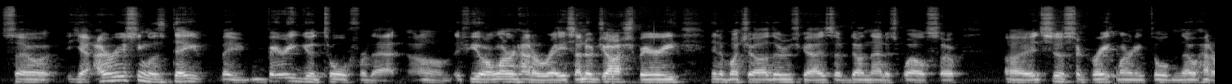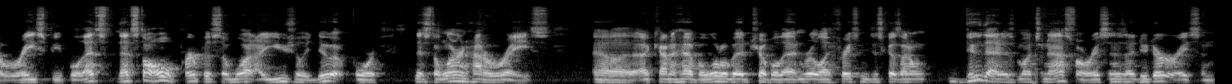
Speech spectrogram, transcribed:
So yeah, iRacing was they a very good tool for that. Um, if you learn how to race, I know Josh Berry and a bunch of others guys have done that as well. So uh, it's just a great learning tool to know how to race people. That's that's the whole purpose of what I usually do it for, is to learn how to race. Uh, I kind of have a little bit of trouble that in real life racing just because I don't do that as much in asphalt racing as I do dirt racing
